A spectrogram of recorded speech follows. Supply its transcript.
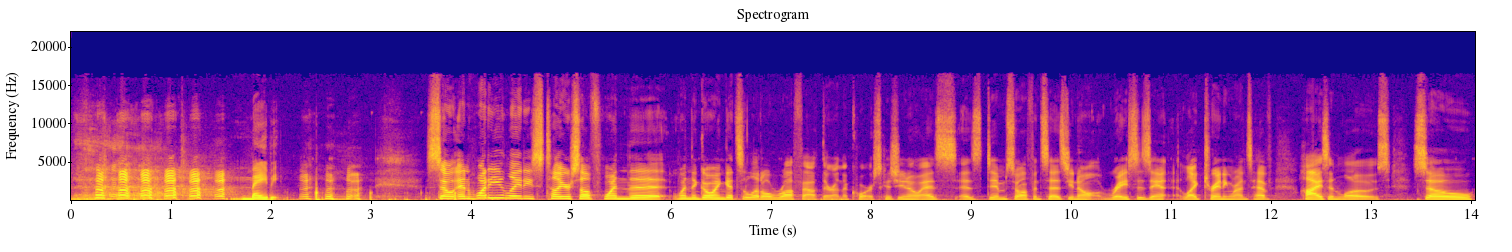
maybe. So, and what do you ladies tell yourself when the when the going gets a little rough out there on the course? Because you know, as as Dim so often says, you know, races like training runs have highs and lows. So,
